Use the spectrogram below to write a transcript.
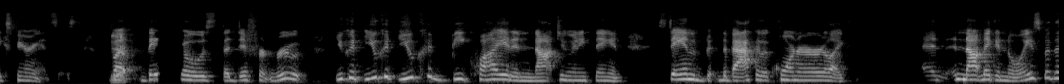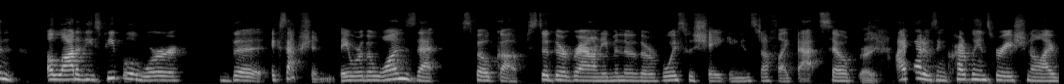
experiences. But they chose the different route. You could you could you could be quiet and not do anything and stay in the, the back of the corner like and, and not make a noise. But then a lot of these people were the exception. They were the ones that spoke up, stood their ground, even though their voice was shaking and stuff like that. So Right. I thought it was incredibly inspirational. I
